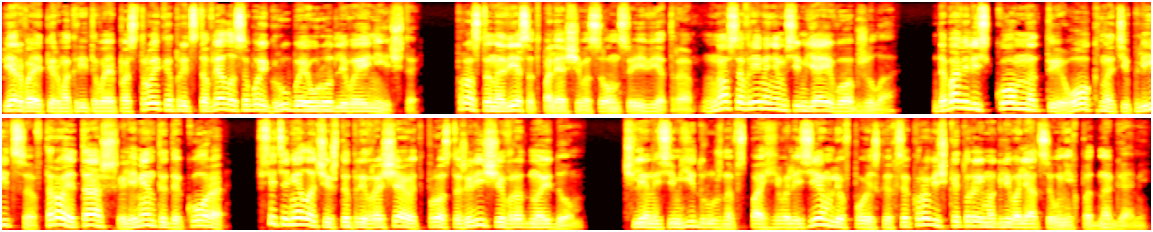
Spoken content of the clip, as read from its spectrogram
Первая пермакритовая постройка представляла собой грубое уродливое нечто. Просто навес от палящего солнца и ветра, но со временем семья его обжила. Добавились комнаты, окна, теплица, второй этаж, элементы декора, все те мелочи, что превращают просто жилище в родной дом. Члены семьи дружно вспахивали землю в поисках сокровищ, которые могли валяться у них под ногами.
